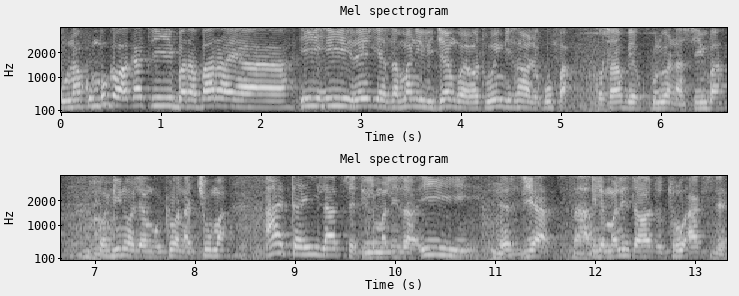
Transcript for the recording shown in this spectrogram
Unakumbuka wakati barabara ya hii, hii reli ya zamani ilijengwa watu wengi sana walikufa kwa sababu ya kukuliwa na simba wengine waliangukiwa na chuma. Hata hii lapset ilimaliza hii SGR Naam. ilimaliza watu through accident.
